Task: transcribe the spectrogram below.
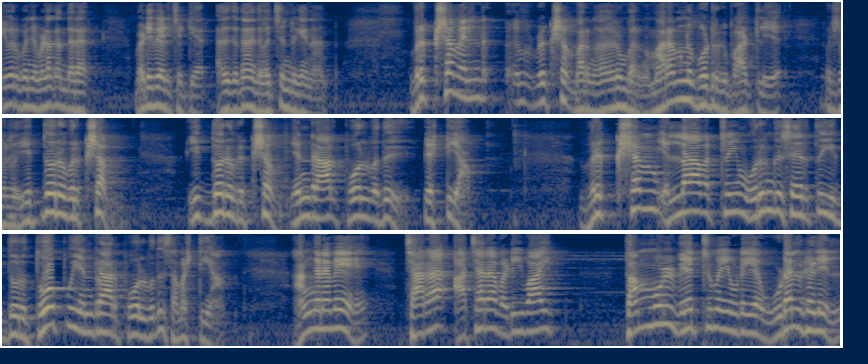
இவர் கொஞ்சம் விளக்கம் தரார் வடிவேல் செட்டியார். அதுக்கு தான் இதை வச்சுருக்கேன் நான். விரக்ஷம் என்ற விரக்ஷம் பாருங்கள் வெறும் பாருங்கள் மரம்னு போட்டிருக்கு பாட்டிலேயே. இவர் சொல்கிறது இத்தொரு விரக்ஷம் இத்தொரு விரக்ஷம் என்றால் போல்வது வெஷ்டியாம். விரக்ஷம் எல்லாவற்றையும் ஒருங்கு சேர்த்து இத்தொரு தோப்பு என்றார் போல்வது சமஷ்டியாம். அங்கனமே சர அச்சர வடிவாய் தம்முள் வேற்றுமையுடைய உடல்களில்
